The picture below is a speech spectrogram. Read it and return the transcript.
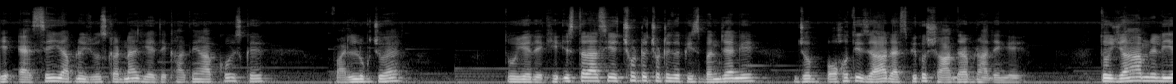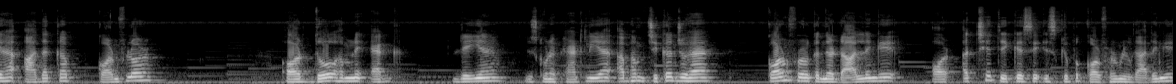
ये ऐसे ही आपने यूज़ करना है, ये दिखाते हैं आपको, इसके फाइनल लुक जो है। तो ये देखिए, इस तरह से ये छोटे छोटे से पीस बन जाएँगे, जो बहुत ही ज़्यादा रेसिपी को शानदार बना देंगे। तो यहाँ हमने लिया है आधा कप कॉर्नफ्लोर और दो हमने एग लिए हैं, जिसको हमने फेंट लिया है। अब हम चिकन जो है कॉर्नफ्लोर के अंदर डाल लेंगे और अच्छे तरीके से इसके ऊपर कॉर्नफ्लोर लगा देंगे।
